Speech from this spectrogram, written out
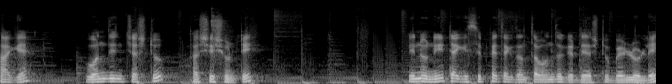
ಹಾಗೆ ಒಂದಿಂಚಷ್ಟು ಹಸಿ ಶುಂಠಿ. ಇನ್ನು ನೀಟಾಗಿ ಸಿಪ್ಪೆ ತೆಗೆದಂಥ ಒಂದು ಗಡ್ಡೆಯಷ್ಟು ಬೆಳ್ಳುಳ್ಳಿ.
